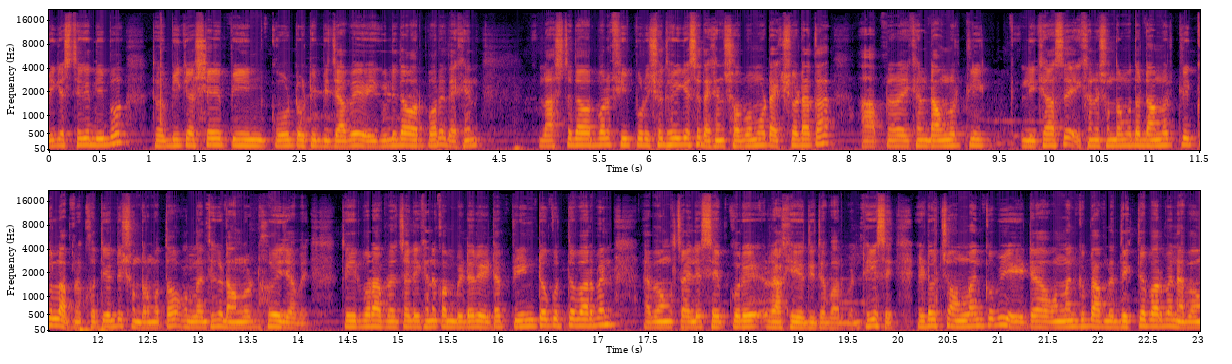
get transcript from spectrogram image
বিকাশ থেকে দিব। তো বিকাশে পিন কোড ওটিপি যাবে, এইগুলি দেওয়ার পরে দেখেন লাস্টে দেওয়ার পরে ফি পরিশোধ হয়ে গেছে। দেখেন সর্বমোট একশো টাকা। আপনারা এখানে ডাউনলোড ক্লিক লিখে আছে, এখানে সুন্দর মতো ডাউনলোড ক্লিক করলে আপনার খতিয়ানটি সুন্দর মতো অনলাইন থেকে ডাউনলোড হয়ে যাবে। তো এরপর আপনার চাইলে এখানে কম্পিউটারে এটা প্রিন্টও করতে পারবেন এবং চাইলে সেভ করে রাখিয়ে দিতে পারবেন, ঠিক আছে? এটা হচ্ছে অনলাইন কপি এটা অনলাইন কপি আপনি দেখতে পারবেন এবং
